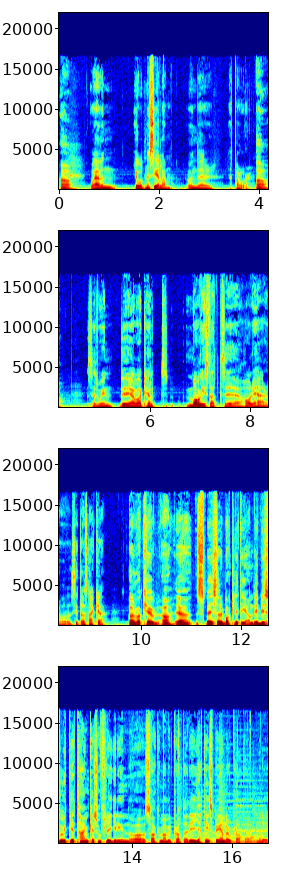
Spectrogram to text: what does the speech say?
Ja. Och även jobbat med Selam under ett par år. Ja. Så det har varit helt magiskt att eh, ha dig här och sitta och snacka. Ja, det var kul. Ja, jag spacade bort lite grann. Det blir så mycket tankar som flyger in och saker man vill prata. Det är jätteinspirerande att prata med dig.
